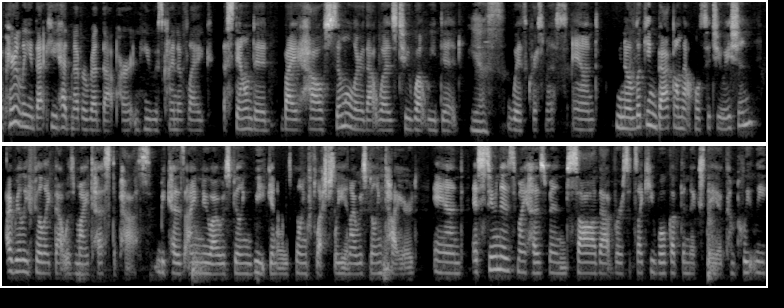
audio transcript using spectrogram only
Apparently, that he had never read that part and he was kind of like astounded by how similar that was to what we did. Yes. With Christmas. And you know, looking back on that whole situation, I really feel like that was my test to pass because I knew I was feeling weak and I was feeling fleshly and I was feeling tired. And as soon as my husband saw that verse, it's like he woke up the next day a completely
